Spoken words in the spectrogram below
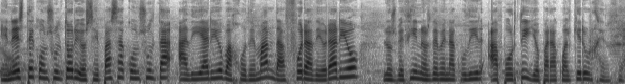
En este consultorio se pasa consulta a diario bajo demanda, fuera de horario. Los vecinos deben acudir a Portillo para cualquier urgencia.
